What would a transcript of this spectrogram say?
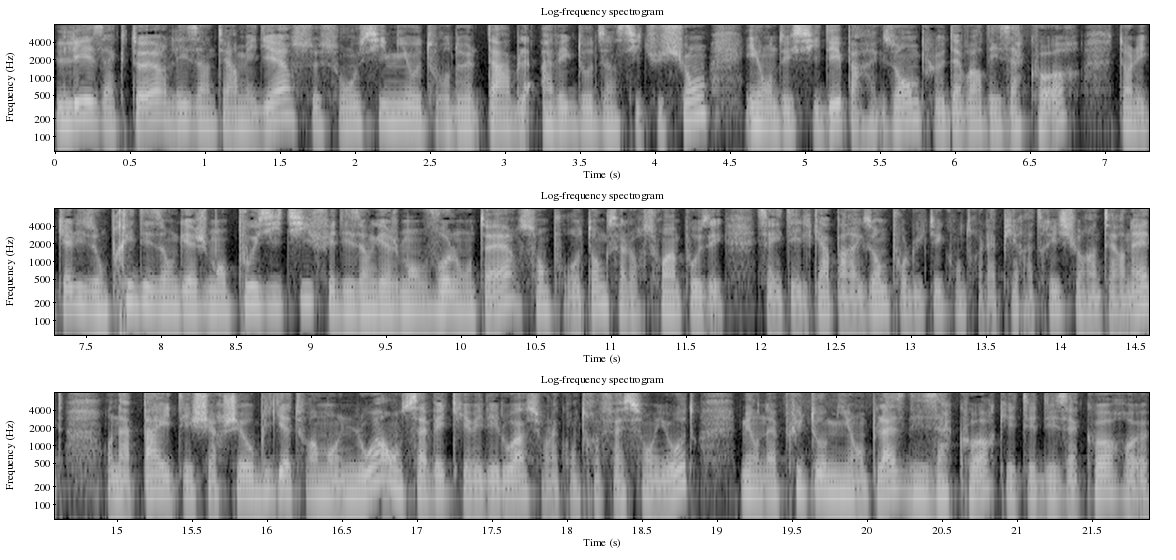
les acteurs, les intermédiaires se sont aussi mis autour de table avec d'autres institutions et ont décidé, par exemple, d'avoir des accords dans lesquels ils ont pris des engagements positifs et des engagements volontaires sans pour autant que ça leur soit imposé. Ça a été le cas, par exemple, pour lutter contre la piraterie sur Internet. On n'a pas été chercher obligatoirement une loi. On savait qu'il y avait des lois sur la contrefaçon et autres, mais on a plutôt mis en place des accords qui étaient des accords euh,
